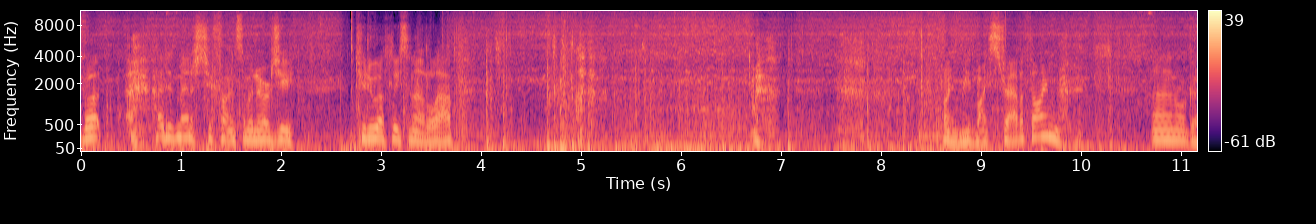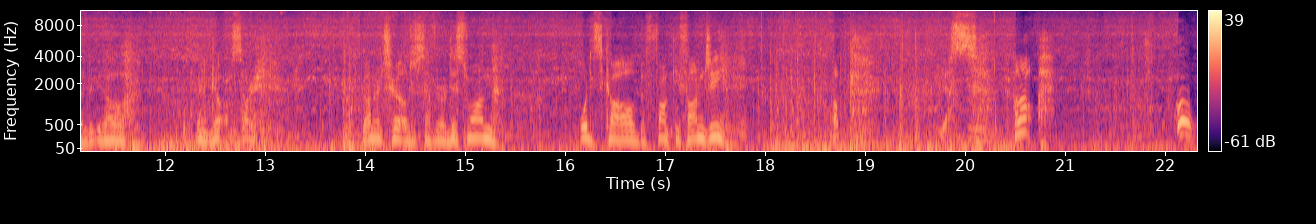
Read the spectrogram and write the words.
but I did manage to find some energy to do at least another lap. And meet my Strava time, and we're going to go. Going to go. I'm sorry. Gonna trail just after this one. What is called the Funky Fungi. Up. Yes. Hello. Oh.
